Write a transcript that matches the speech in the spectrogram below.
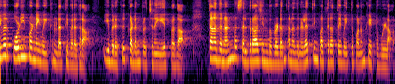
இவர் கோழி பண்ணை வைத்து நடத்தி வருகிறார். இவருக்கு கடன் பிரச்சனை ஏற்பதால். தனது நண்பர் செல்வராஜ் என்பவரிடம் தனது நிலத்தின் பத்திரத்தை வைத்து பணம் கேட்டுள்ளார்.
